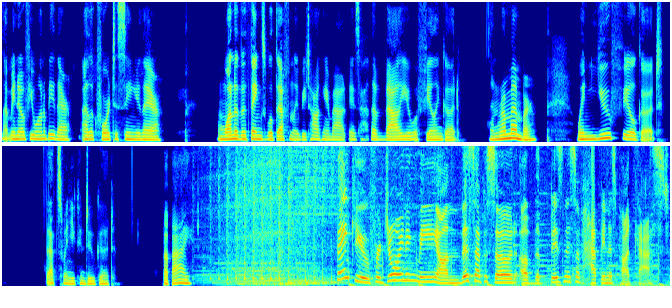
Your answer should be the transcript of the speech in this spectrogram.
Let me know if you want to be there. I look forward to seeing you there. And one of the things we'll definitely be talking about is the value of feeling good. And remember, when you feel good, that's when you can do good. Bye bye. Thank you for joining me on this episode of the Business of Happiness podcast.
